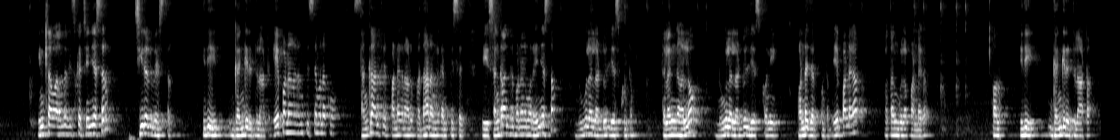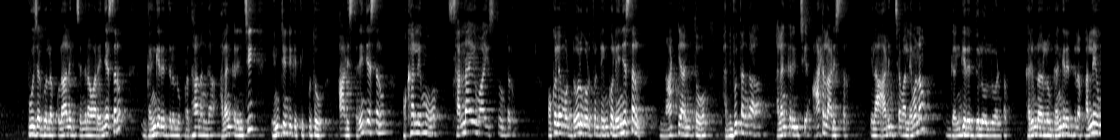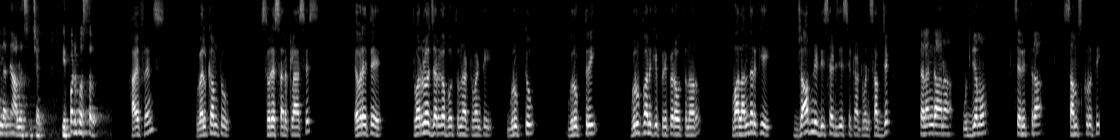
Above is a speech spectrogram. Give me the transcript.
ఇంట్లో వాళ్ళందరూ తీసుకొచ్చి ఏం చేస్తారు? చీరలు వేస్తారు. ఇది గంగిరెద్దుల ఆట ఏ పండుగ కనిపిస్తే మనకు? సంక్రాంతి పండుగ నాడు ప్రధానంగా కనిపిస్తుంది. ఈ సంక్రాంతి పండుగ మనం ఏం చేస్తాం? నువ్వుల లడ్డూలు చేసుకుంటాం. తెలంగాణలో నువ్వుల లడ్డూలు చేసుకొని పండుగ జరుపుకుంటాం. ఏ పండగ? పతంగుల పండగ. అవును. ఇది గంగిరెద్దులాట పూజ గొల్ల కులానికి చెందిన వారు ఏం చేస్తారు? గంగిరెద్దులను ప్రధానంగా అలంకరించి ఇంటింటికి తిప్పుతూ ఆడిస్తారు. ఏం చేస్తారు? ఒకళ్ళేమో సన్నాయి వాయిస్తూ ఉంటారు. ఒకళ్ళేమో డోలు కొడుతుంటే ఇంకోళ్ళు ఏం చేస్తారు? నాట్యాన్నితో అద్భుతంగా అలంకరించి ఆటలు ఆడిస్తారు ఇలా ఆడించే వాళ్ళు ఏమన్నాం? గంగిరెద్దులోళ్ళు అంటాం. కరీంనగర్లో గంగిరెద్దుల పల్లె ఉందంటే ఆలోచించండి. ఇప్పటికి వస్తారు hi friends welcome to Suresh sir classes ఎవరైతే త్వరలో జరగబోతున్నటువంటి group two group three group వన్కి ప్రిపేర్ అవుతున్నారో వాళ్ళందరికీ జాబ్ని డిసైడ్ చేసేటటువంటి సబ్జెక్ట్ తెలంగాణ ఉద్యమం చరిత్ర సంస్కృతి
